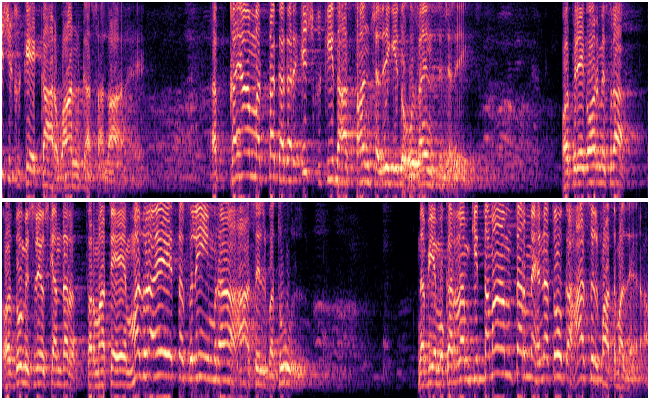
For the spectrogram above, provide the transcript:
عشق کے کاروان کا سالار ہے۔ اب قیامت تک اگر عشق کی داستان چلے گی تو حسین سے چلے گی۔ اور پھر ایک اور مصرا اور دو مصرے اس کے اندر فرماتے ہیں مزرع تسلیم را حاصل بطول۔ نبی مکرم کی تمام تر محنتوں کا حاصل فاطمہ زہرا۔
